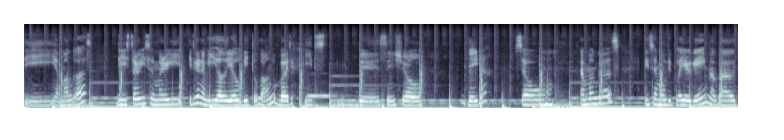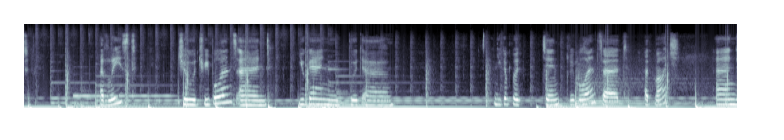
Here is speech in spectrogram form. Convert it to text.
the Among Us. The story summary it's gonna be a little bit long, but it's the essential data. So Among Us is a multiplayer game about at least two tripulants and you can put um, you can put 10 tripulants at at much and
